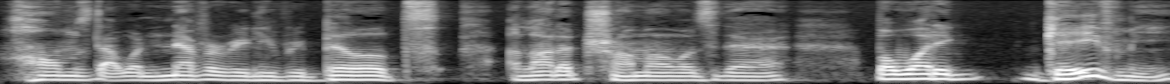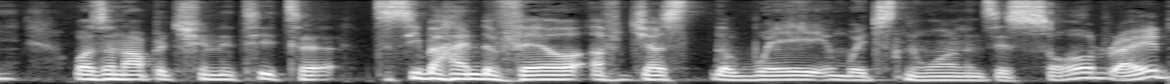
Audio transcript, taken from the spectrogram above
homes that were never really rebuilt. A lot of trauma was there. But what it gave me was an opportunity to to see behind the veil of just the way in which New Orleans is sold, right?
